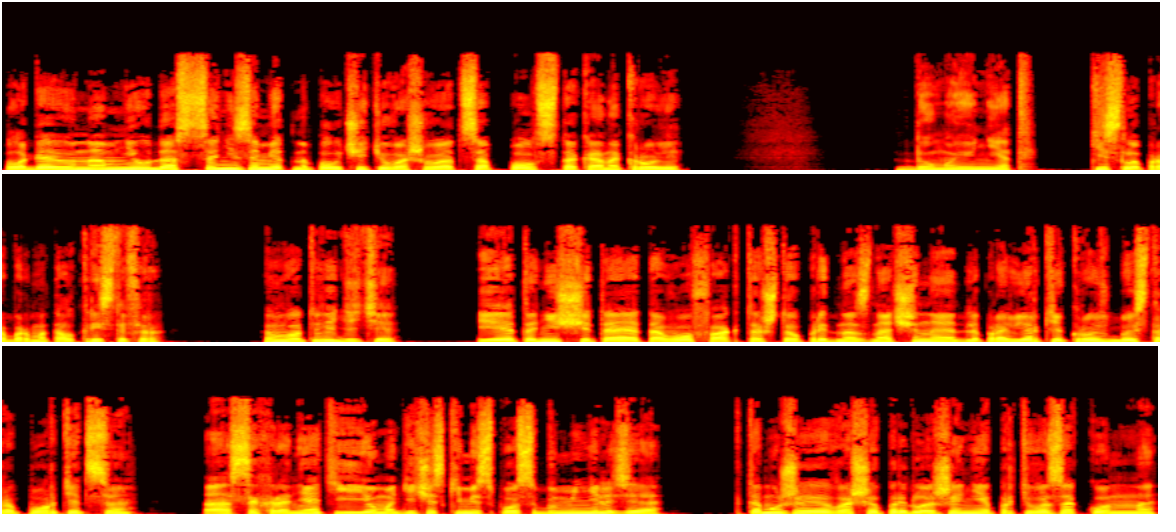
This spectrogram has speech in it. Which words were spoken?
Полагаю, нам не удастся незаметно получить у вашего отца полстакана крови. Думаю, нет, кисло пробормотал Кристофер. Вот видите, и это не считая того факта, что предназначенная для проверки кровь быстро портится, а сохранять ее магическими способами нельзя. К тому же ваше предложение противозаконно,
